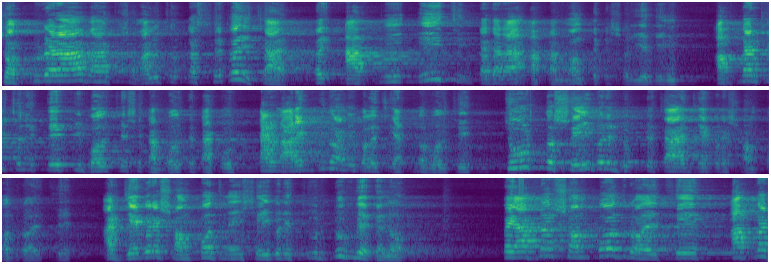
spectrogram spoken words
শত্রুরা বা সমালোচকরা সেটাই চায়। তাই আপনি এই চিন্তাধারা আপনার মন থেকে সরিয়ে দিন। আপনার পিছনে কে কি বলছে সেটা বলতে থাকুক। কারণ আরেকদিনও আমি বলেছি, এখনও বলছি। চুর তো সেই করে ঢুকতে চায় যে করে সম্পদ রয়েছে। আর যে করে সম্পদ নেই, সেই করে চুর ঢুকবে কেন? তাই আপনার সম্পদ রয়েছে, আপনার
